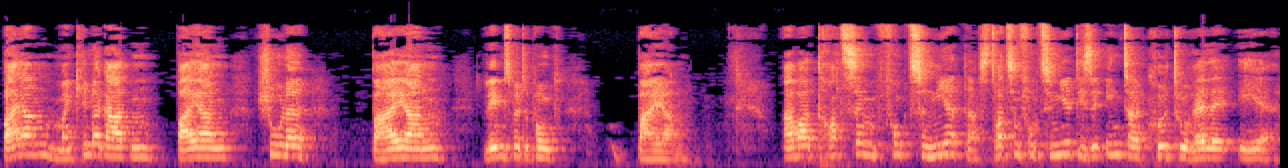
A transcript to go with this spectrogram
Bayern, mein Kindergarten, Bayern, Schule, Bayern, Lebensmittelpunkt, Bayern. Aber trotzdem funktioniert das. Trotzdem funktioniert diese interkulturelle Ehe.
